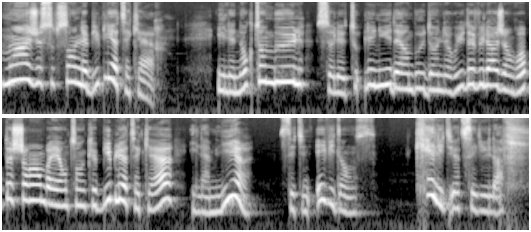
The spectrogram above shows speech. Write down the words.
Moi, je soupçonne le bibliothécaire. Il est noctambule, seul toutes les nuits déambule dans les rues des villages en robe de chambre et en tant que bibliothécaire, il aime lire. C'est une évidence. Quel idiot celui-là. pff.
